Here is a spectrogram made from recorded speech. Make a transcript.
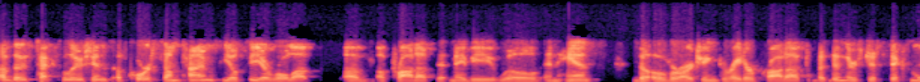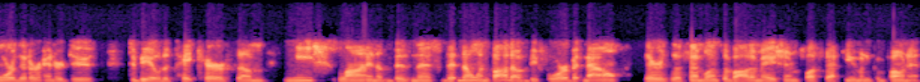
of those tech solutions of course sometimes you'll see a roll up of a product that maybe will enhance the overarching greater product, but then there's just six more that are introduced to be able to take care of some niche line of business that no one thought of before, but now there's a semblance of automation plus that human component.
